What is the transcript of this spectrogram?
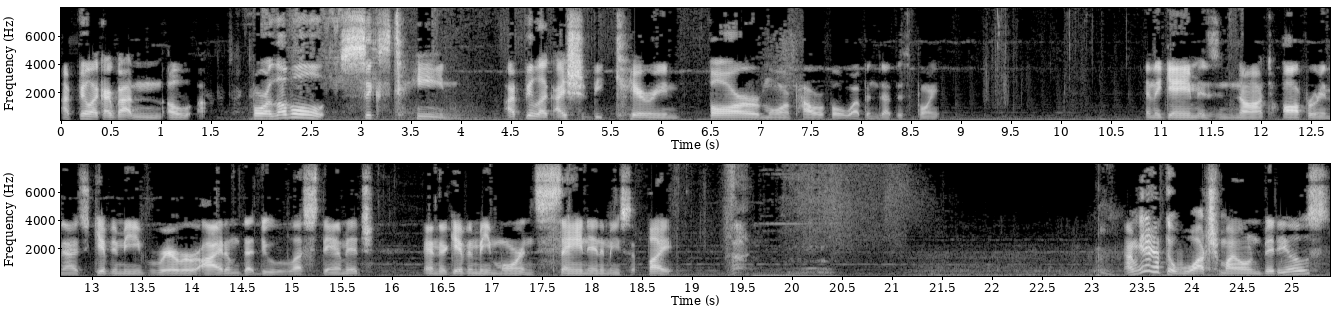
I feel like I've gotten a for a level 16. I feel like I should be carrying far more powerful weapons at this point. And the game is not offering that. It's giving me rarer items that do less damage, and they're giving me more insane enemies to fight. I'm gonna have to watch my own videos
